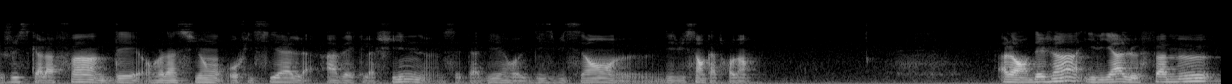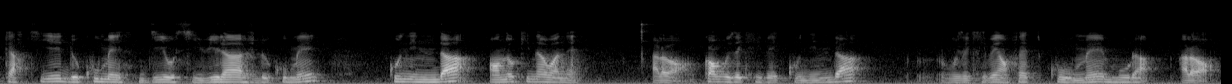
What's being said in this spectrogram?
jusqu'à la fin des relations officielles avec la Chine, c'est-à-dire 1800, 1880. Alors déjà, il y a le fameux quartier de Kume, dit aussi village de Kume, Kuninda en okinawanais. Alors, quand vous écrivez Kuninda, vous écrivez en fait Kume Mura. Alors,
